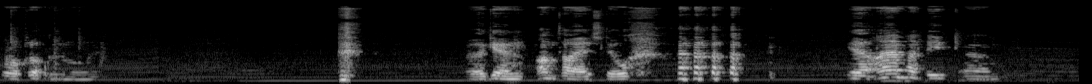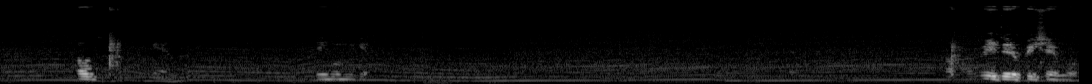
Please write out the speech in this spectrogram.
4 o'clock in the morning. Again, I'm tired still. yeah, I am happy. Um, you really did appreciate what.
